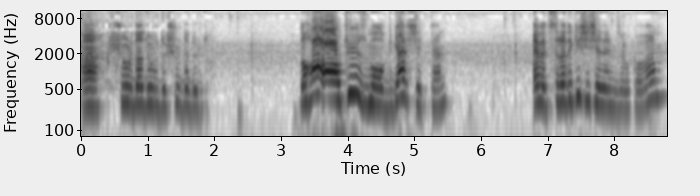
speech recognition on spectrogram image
Ha şurada durdu şurada durdu. Daha 600 mü oldu gerçekten? Evet sıradaki şişelerimize bakalım.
